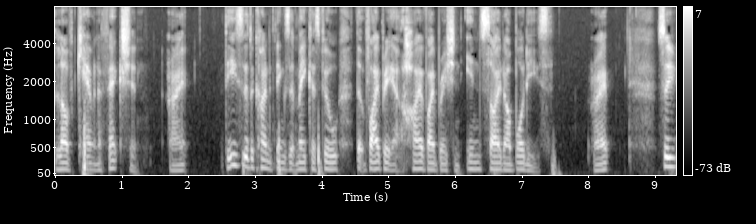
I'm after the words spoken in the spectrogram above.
love, care, and affection, right? These are the kind of things that make us feel that vibrate at a higher vibration inside our bodies, right? So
